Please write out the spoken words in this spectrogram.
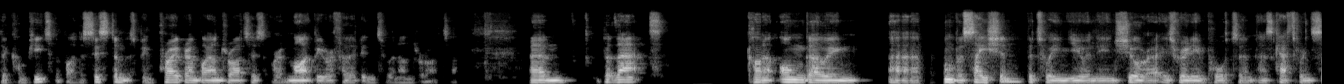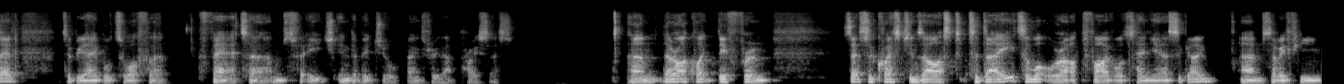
the computer, by the system that's been programmed by underwriters, or it might be referred into an underwriter. Um, but that kind of ongoing uh, conversation between you and the insurer is really important, as Catherine said, to be able to offer fair terms for each individual going through that process. Um, there are quite different sets of questions asked today to what were asked five or ten years ago. Um, so if you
